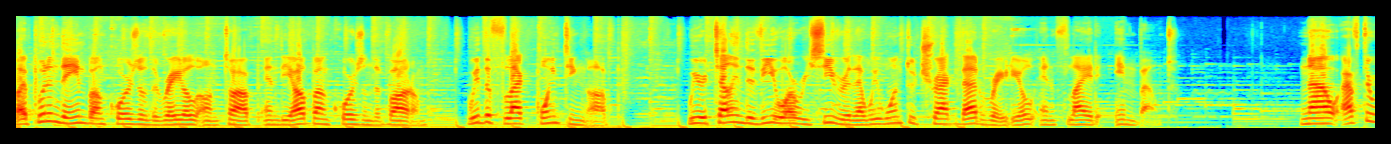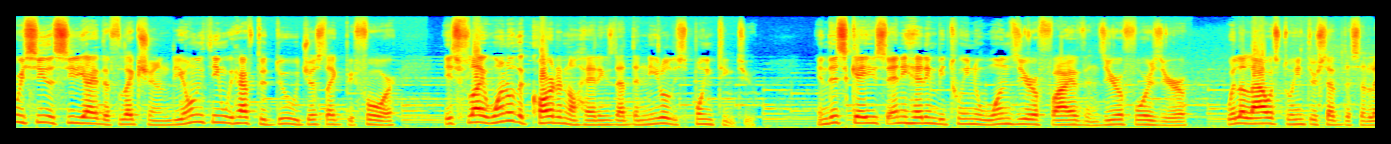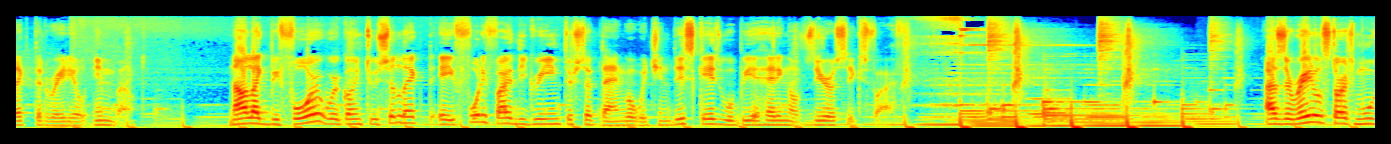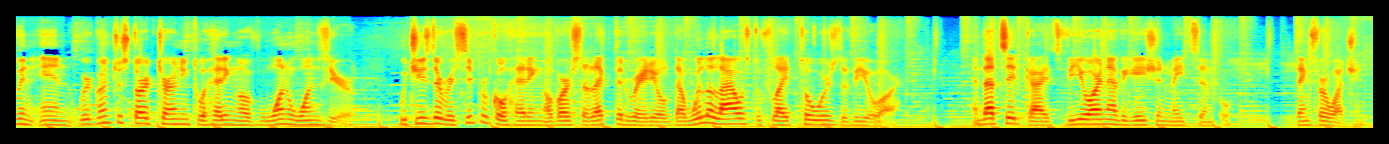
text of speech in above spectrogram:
By putting the inbound course of the radial on top and the outbound course on the bottom, with the flag pointing up, we are telling the VOR receiver that we want to track that radial and fly it inbound. Now, after we see the CDI deflection, the only thing we have to do, just like before, is fly one of the cardinal headings that the needle is pointing to. In this case, any heading between 105 and 040 will allow us to intercept the selected radial inbound. Now like before, we're going to select a 45 degree intercept angle, which in this case will be a heading of 065. As the radial starts moving in, we're going to start turning to a heading of 110, which is the reciprocal heading of our selected radial that will allow us to fly towards the VOR. And that's it guys, VOR navigation made simple. Thanks for watching.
